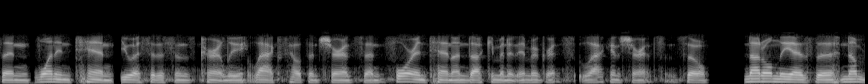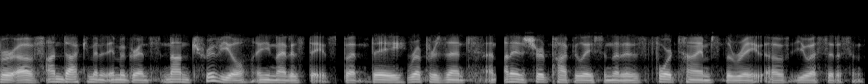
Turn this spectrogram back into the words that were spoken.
than 1 in 10 U.S. citizens currently lacks health insurance, and 4 in 10 undocumented immigrants lack insurance. And so, not only is the number of undocumented immigrants non trivial in the United States, but they represent an uninsured population that is four times the rate of U.S. citizens.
